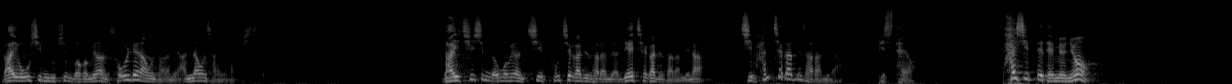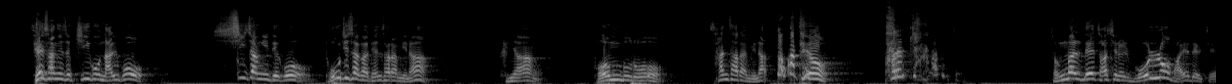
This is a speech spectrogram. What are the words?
나이 50, 60 먹으면 서울대 나온 사람이 안 나온 사람이나 비슷해요. 나이 70 넘으면 집 두 채 가진 사람이나 네 채 가진 사람이나 집 한 채 가진 사람이나 비슷해요. 80대 되면요. 세상에서 기고 날고 시장이 되고 도지사가 된 사람이나 그냥 범부로 산 사람이나 똑같아요. 다를 게 하나도 없어요. 정말 내 자신을 뭘로 봐야 될지.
